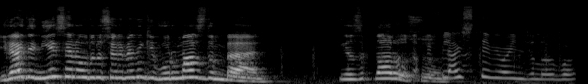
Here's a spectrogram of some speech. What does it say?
İlayda niye sen olduğunu söylemedin ki vurmazdım ben. Yazıklar Bir olsun. flash TV oyunculuğu bu.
